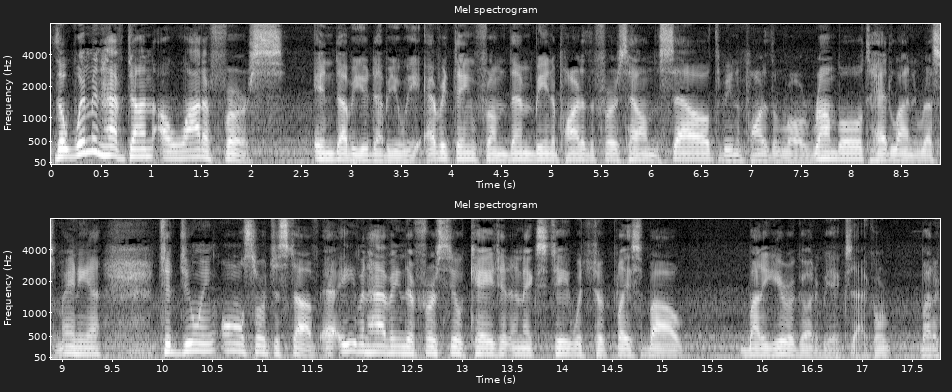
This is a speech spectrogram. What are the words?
the women have done a lot of firsts in WWE. Everything from them being a part of the first Hell in the Cell to being a part of the Royal Rumble to headlining WrestleMania to doing all sorts of stuff. Uh, even having their first steel cage at NXT, which took place about about a year ago to be exact, or about a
